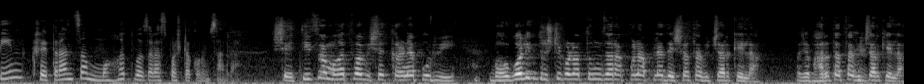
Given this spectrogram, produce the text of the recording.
तीन क्षेत्रांचं महत्त्व जरा स्पष्ट करून सांगा. शेतीचं महत्त्व विषद करण्यापूर्वी भौगोलिक दृष्टिकोनातून जर आपण आपल्या देशाचा विचार केला म्हणजे भारताचा विचार केला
